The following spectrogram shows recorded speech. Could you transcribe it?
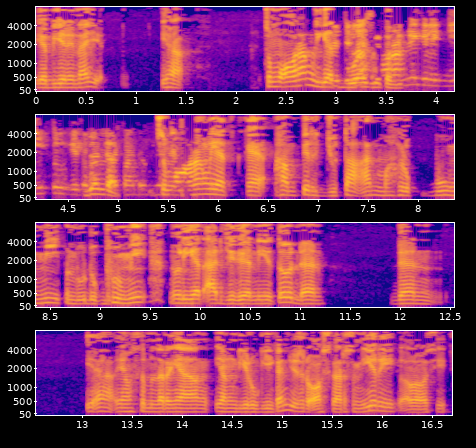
Ya biarin aja. Ya semua orang lihat gue gitu. Orangnya kayak gitu gitu kan Semua orang lihat kayak hampir jutaan makhluk bumi, penduduk bumi ngelihat adegan itu dan dan ya yang sebenarnya yang, yang dirugikan justru Oscar sendiri kalau si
